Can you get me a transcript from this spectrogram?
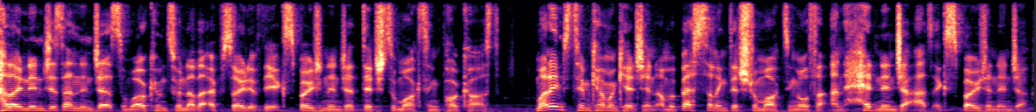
Hello, ninjas and ninjas, and welcome to another episode of the Exposure Ninja Digital Marketing Podcast. My name's Tim Cameron Kitchen. I'm a best selling digital marketing author and head ninja at Exposure Ninja,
